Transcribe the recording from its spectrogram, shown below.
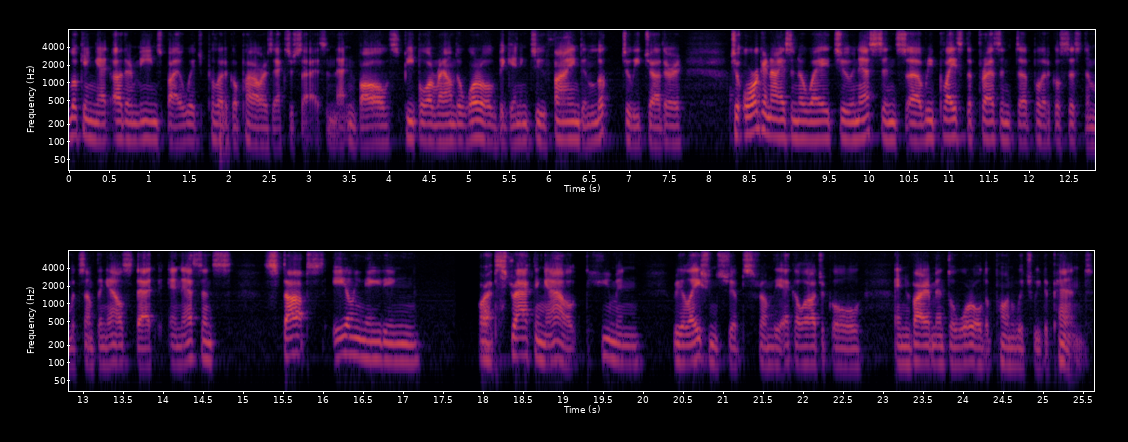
looking at other means by which political power is exercised. And that involves people around the world beginning to find and look to each other to organize in a way to, in essence, uh, replace the present uh, political system with something else that, in essence, stops alienating or abstracting out human relationships from the ecological environmental world upon which we depend.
